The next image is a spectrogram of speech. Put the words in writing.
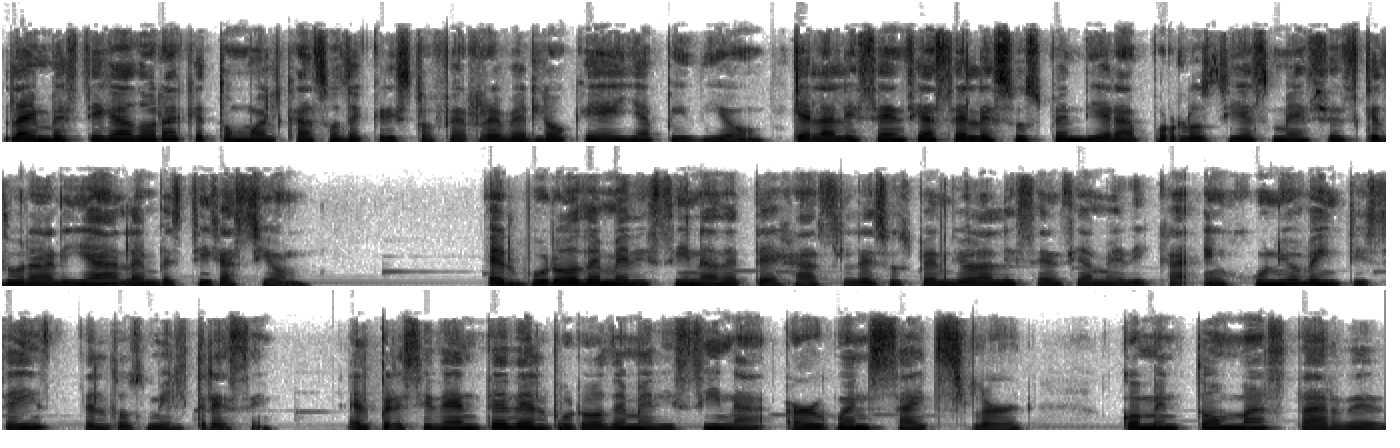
La investigadora que tomó el caso de Christopher reveló que ella pidió que la licencia se le suspendiera por los 10 meses que duraría la investigación. El Buró de Medicina de Texas le suspendió la licencia médica en junio 26 del 2013. El presidente del Buró de Medicina, Erwin Seitzler, comentó más tarde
